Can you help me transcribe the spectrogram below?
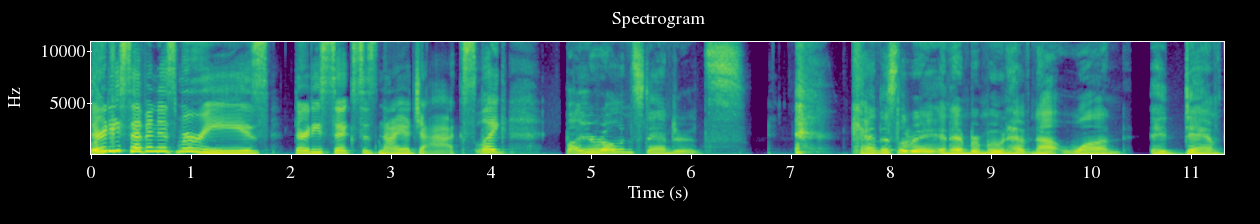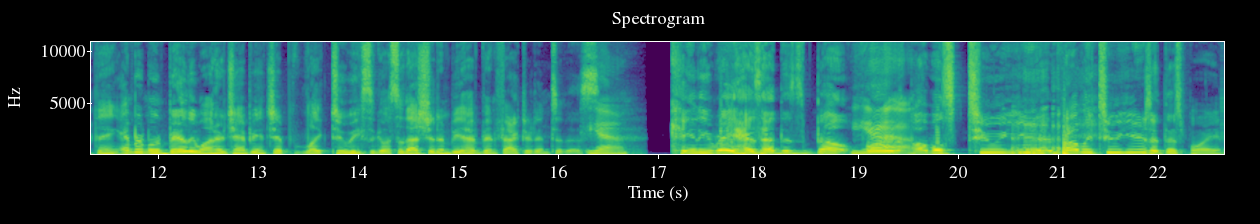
37 is Maryse, 36 is Nia Jax. Like By your own standards, Candice LeRae and Ember Moon have not won a damn thing. Ember Moon barely won her championship like two weeks ago, so that shouldn't be have been factored into this. yeah. Kay Lee Ray has had this belt Yeah. for almost two years, probably two years at this point.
